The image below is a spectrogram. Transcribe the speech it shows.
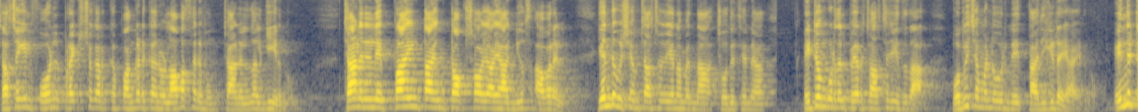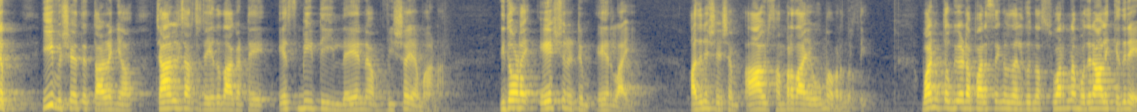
ചർച്ചയിൽ ഫോണിൽ പ്രേക്ഷകർക്ക് പങ്കെടുക്കാനുള്ള അവസരവും ചാനൽ നൽകിയിരുന്നു. ചാനലിലെ പ്രൈം ടൈം ടോക്ക് ഷോയായ ന്യൂസ് അവറിൽ എന്ത് വിഷയം ചർച്ച ചെയ്യണമെന്ന ചോദ്യത്തിന് ഏറ്റവും കൂടുതൽ പേർ ചർച്ച ചെയ്തത് ബോബി ചമ്മണ്ണൂരിന്റെ തരികിടയായിരുന്നു. എന്നിട്ടും ഈ വിഷയത്തെ തഴഞ്ഞ് ചാനൽ ചർച്ച ചെയ്തതാകട്ടെ എസ് ബി ടി ലയന വിഷയമാണ്. ഇതോടെ ഏഷ്യനെറ്റും എയർലായി അതിനുശേഷം ആ ഒരു സമ്പ്രദായവും അവർ നിർത്തി. വൻ തുകയുടെ പരസ്യങ്ങൾ നൽകുന്ന സ്വർണ മുതലാളിക്കെതിരെ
